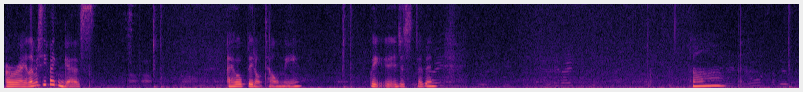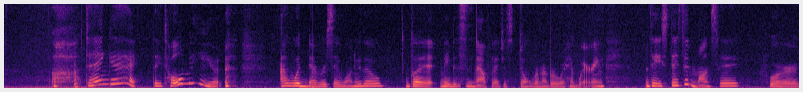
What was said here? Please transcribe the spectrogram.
Alright, let me see if I can guess. I hope they don't tell me. Wait, it just step in? Uh, oh, dang it! They told me! I would never say Wonwoo though, but maybe this is an outfit I just don't remember what him wearing. They, they said Mansae for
